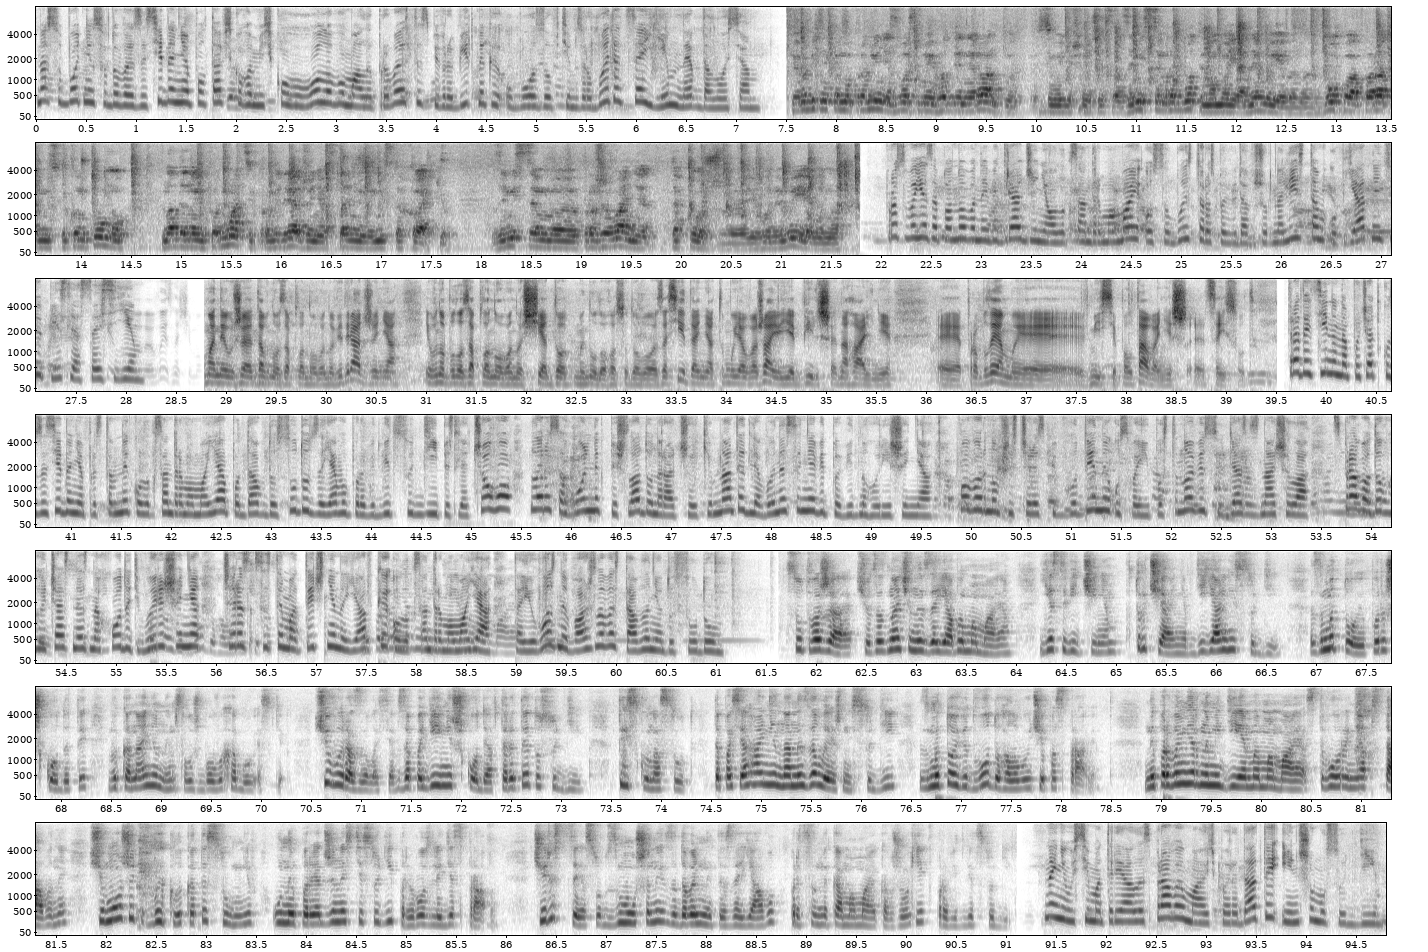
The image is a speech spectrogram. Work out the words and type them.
На суботнє судове засідання полтавського міського голову мали привезти співробітники УБОЗу. Втім, зробити це їм не вдалося. Співробітникам управління з 8 години ранку сьогоднішнього числа за місцем роботи Мамая не виявлено. З боку апарату міськвиконкому надано інформацію про відрядження останнього міста Харків. За місцем е, проживання також е, його не виявлено. Про своє заплановане відрядження Олександр Мамай особисто розповідав журналістам у п'ятницю після сесії. У мене вже давно заплановано відрядження, і воно було заплановано ще до минулого судового засідання. Тому я вважаю, є більше нагальні е, проблеми в місті Полтава ніж е, цей суд. Традиційно на початку засідання представник Олександра Мамая подав до суду заяву про відвід судді, після чого Лариса Гольник пішла до нарадчої кімнати для винесення відповідного рішення. Повернувшись через півгодини, у своїй постанові суддя зазначила, справа довгий час не знаходить вирішення через систематичні неявки Олександра Мамая та його зневажливе ставлення до суду. Суд вважає, що зазначені заяви Мамая є свідченням втручання в діяльність судді з метою перешкодити виконанню ним службових обов'язків, що виразилося в заподіянні шкоди авторитету судді, тиску на суд та посяганні на незалежність судді з метою відводу головуючої по справі. Неправомірними діями Мамая створені обставини, що можуть викликати сумнів у непередженості судді при розгляді справи. Через це суд змушений задовольнити заяву представника Мамая Кавжогі про відвід судді. Нині усі матеріали справи мають передати іншому судді.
